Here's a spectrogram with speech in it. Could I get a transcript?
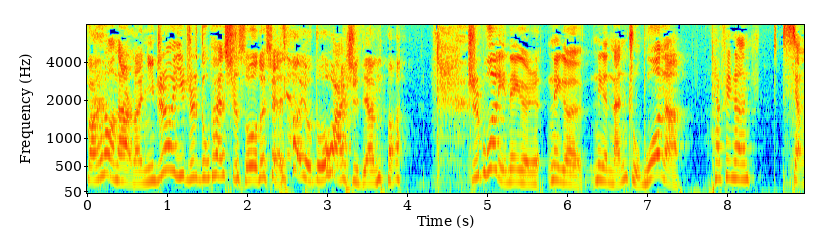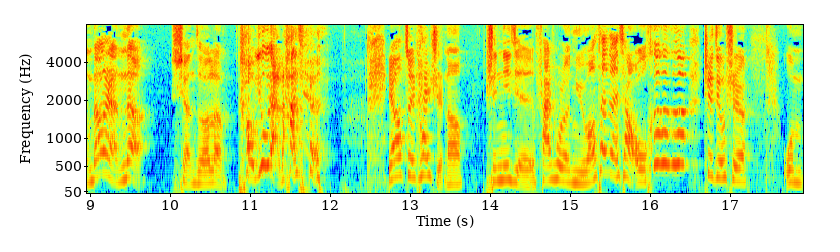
玩到那儿了。你知道一直读盘是所有的选项有多花时间吗？直播里那个人，那个那个男主播呢，他非常想当然的。选择了好优雅的哈欠，然后最开始呢，神妮姐发出了女王三段笑，哦呵呵呵，这就是我们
